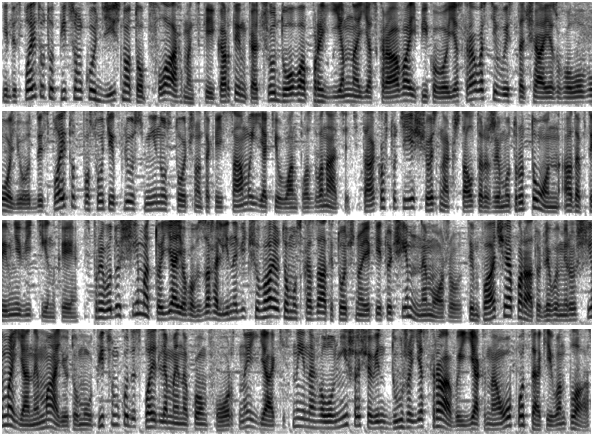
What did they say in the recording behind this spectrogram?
І дисплей тут у підсумку дійсно топ-флагманський. Картинка чудова, приємна, яскрава і пікової яскравості вистачає з головою. Дисплей тут по суті плюс-мінус точно такий самий, як і у OnePlus 12. Також тут є щось на кшталт режиму Tone, адаптивні відтінки. З приводу Шіма, то я його взагалі не відчуваю, тому сказати точно який то чим не можу. Тим паче апарату для виміру Шіма я не маю, тому у підсумку дисплей для мене комфортний, якісний і найголовніше, що він дуже яскравий, як на Oppo, так і OnePlus.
